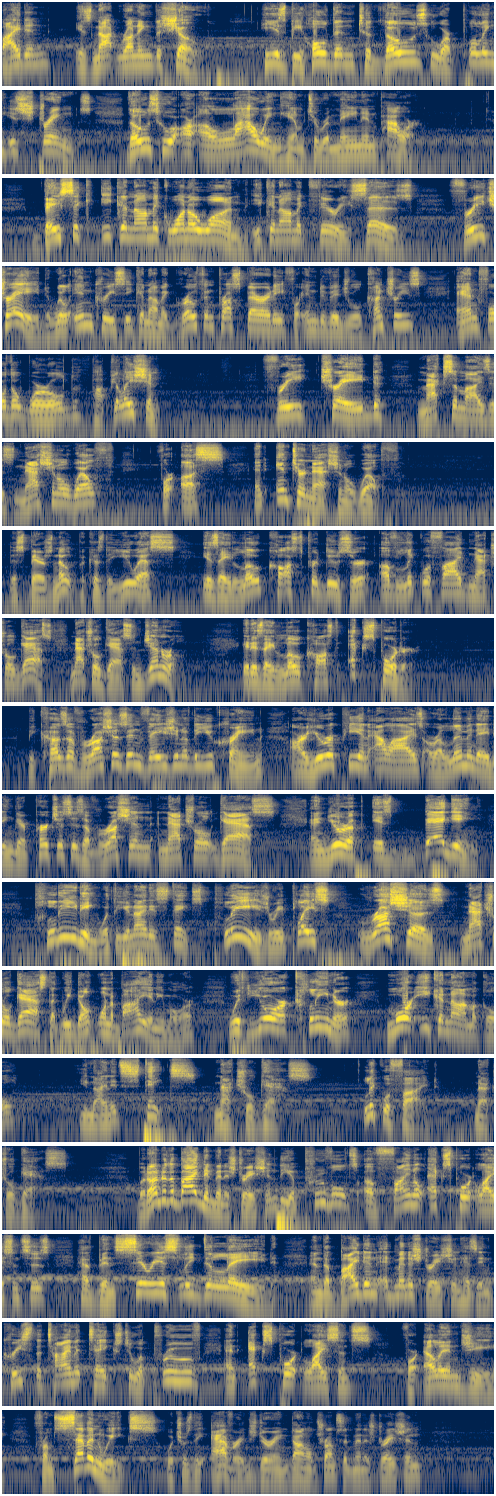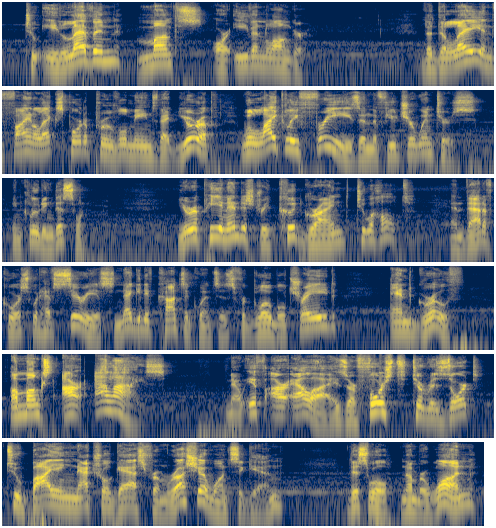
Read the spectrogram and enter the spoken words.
Biden is not running the show. He is beholden to those who are pulling his strings, those who are allowing him to remain in power. Basic Economic 101, economic theory, says free trade will increase economic growth and prosperity for individual countries and for the world population. Free trade maximizes national wealth for us and international wealth. This bears note because the U.S. is a low cost producer of liquefied natural gas, natural gas in general. It is a low cost exporter because of Russia's invasion of the Ukraine, our European allies are eliminating their purchases of Russian natural gas. And Europe is begging, pleading with the United States please replace Russia's natural gas that we don't want to buy anymore with your cleaner, more economical United States natural gas, liquefied natural gas. But under the Biden administration, the approvals of final export licenses have been seriously delayed, and the Biden administration has increased the time it takes to approve an export license for LNG from seven weeks, which was the average during Donald Trump's administration, to 11 months or even longer. The delay in final export approval means that Europe will likely freeze in the future winters, including this one. European industry could grind to a halt, and that, of course, would have serious negative consequences for global trade and growth amongst our allies. Now, if our allies are forced to resort to buying natural gas from Russia once again, this will, number one,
